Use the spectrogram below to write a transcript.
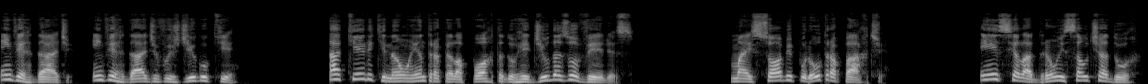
Em verdade, em verdade vos digo que aquele que não entra pela porta do redil das ovelhas, mas sobe por outra parte, esse é ladrão e salteador.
